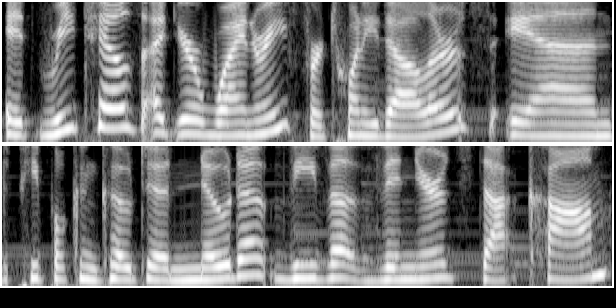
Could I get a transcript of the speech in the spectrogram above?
It retails at your winery for $20, and people can go to notavivavineyards.com.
